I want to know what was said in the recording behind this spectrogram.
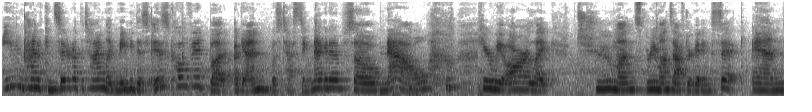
even kind of considered at the time like maybe this is COVID, but again, was testing negative. So now here we are like two months, three months after getting sick and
